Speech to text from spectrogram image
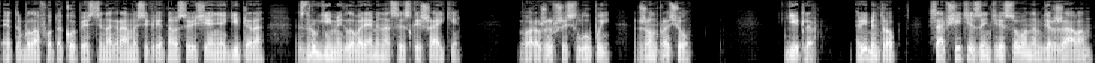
Это была фотокопия стенограммы секретного совещания Гитлера с другими главарями нацистской шайки. Вооружившись лупой, Джон прочел. Гитлер. Риббентроп, сообщите заинтересованным державам,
